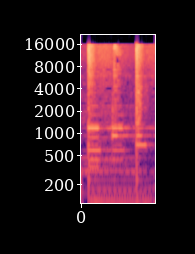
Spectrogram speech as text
Música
